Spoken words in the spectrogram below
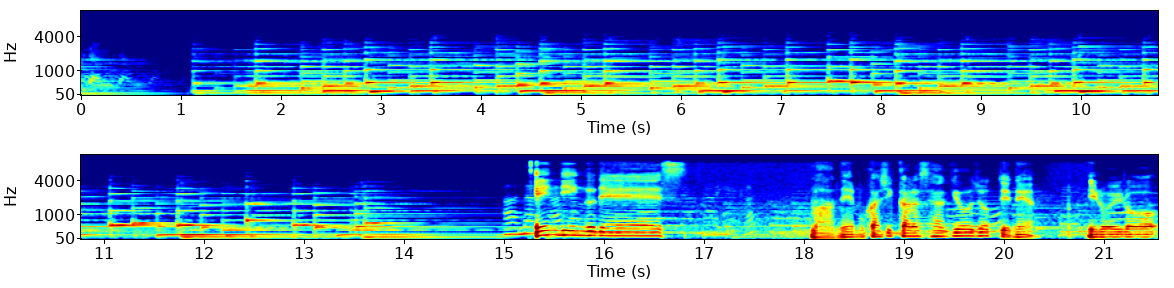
うエンディングです。まあね昔から作業所ってねいろいろ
